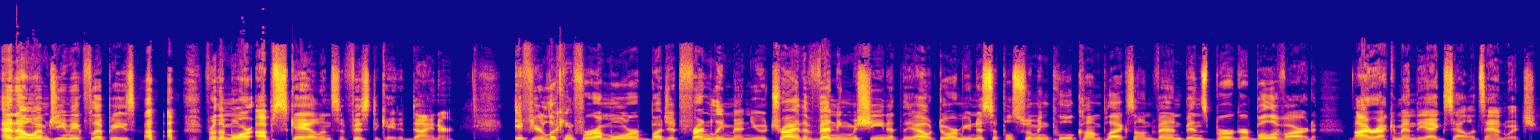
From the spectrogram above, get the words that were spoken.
an OMG McFlippies for the more upscale and sophisticated diner. If you're looking for a more budget friendly menu, try the vending machine at the outdoor municipal swimming pool complex on Van Binsberger Boulevard. I recommend the egg salad sandwich.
